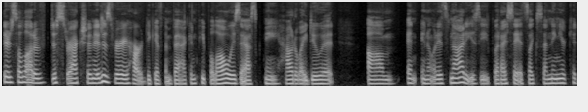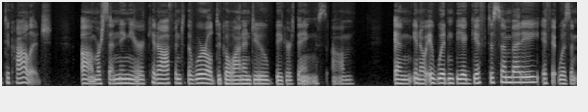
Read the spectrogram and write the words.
there's a lot of distraction. It is very hard to give them back, and people always ask me, "How do I do it?" Um, and you know, it's not easy. But I say it's like sending your kid to college um, or sending your kid off into the world to go on and do bigger things. Um, and you know, it wouldn't be a gift to somebody if it wasn't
